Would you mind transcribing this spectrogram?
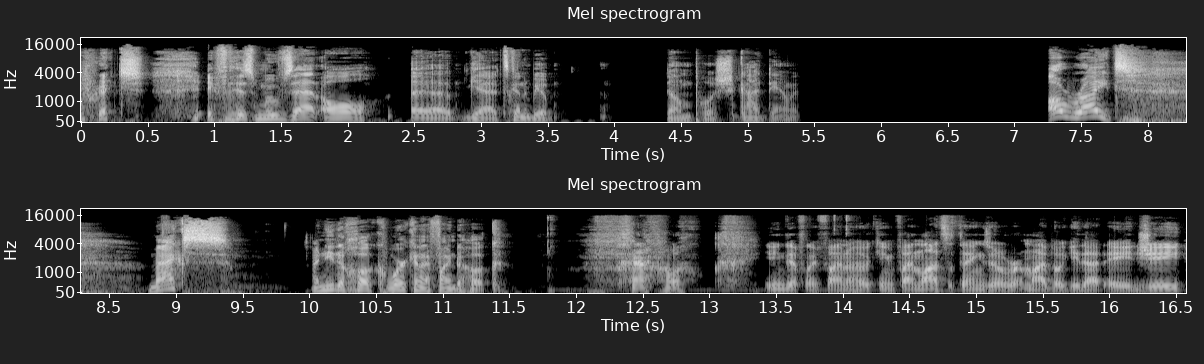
Rich. If this moves at all, uh, yeah, it's going to be a dumb push. God damn it! All right, Max, I need a hook. Where can I find a hook? well, you can definitely find a hook. You can find lots of things over at mybookie.ag.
